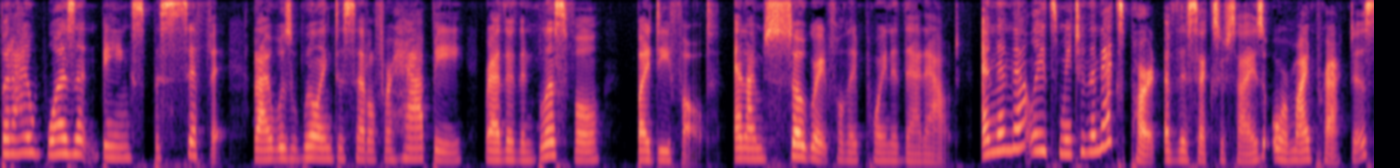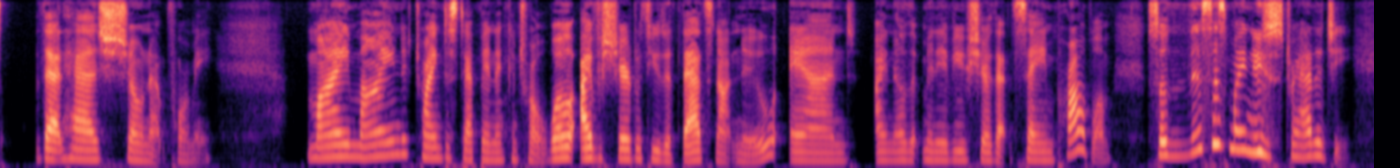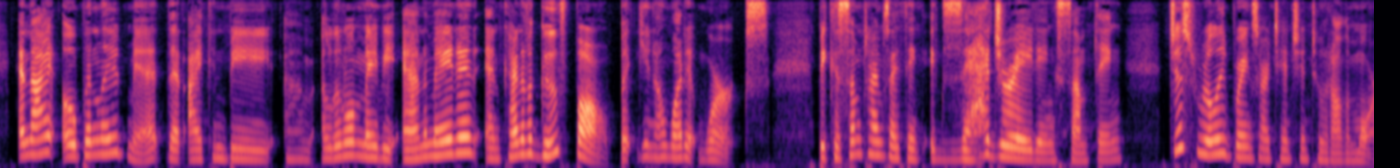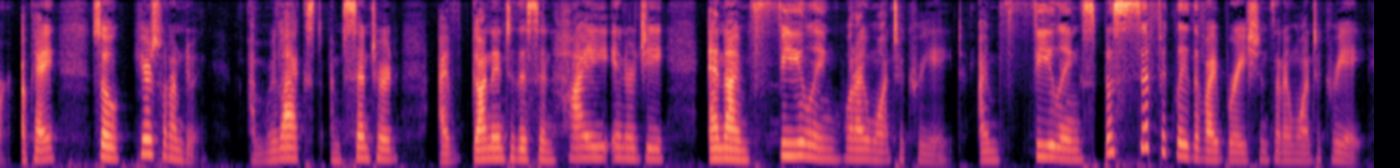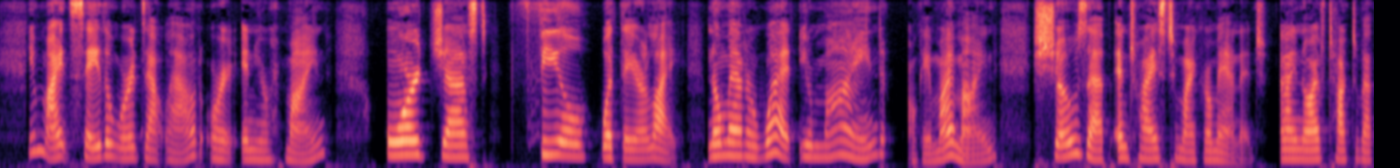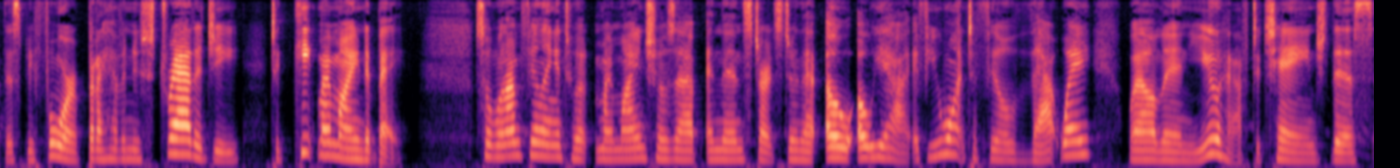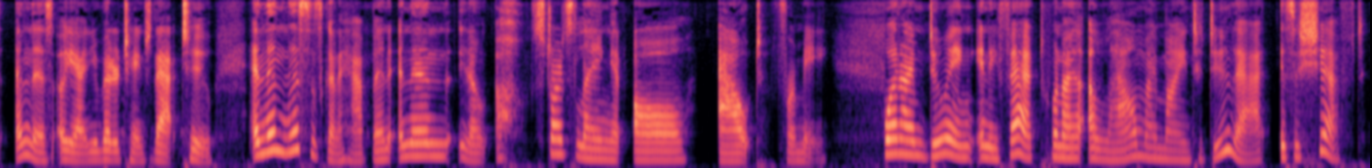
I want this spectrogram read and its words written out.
But I wasn't being specific. I was willing to settle for happy rather than blissful by default. And I'm so grateful they pointed that out. And then that leads me to the next part of this exercise or my practice that has shown up for me my mind trying to step in and control. Well, I've shared with you that that's not new. And I know that many of you share that same problem. So this is my new strategy. And I openly admit that I can be um, a little maybe animated and kind of a goofball, but you know what? It works. Because sometimes I think exaggerating something just really brings our attention to it all the more. Okay. So here's what I'm doing I'm relaxed, I'm centered, I've gone into this in high energy and I'm feeling what I want to create. I'm feeling specifically the vibrations that I want to create. You might say the words out loud or in your mind, or just feel what they are like. No matter what, your mind, okay, my mind, shows up and tries to micromanage. And I know I've talked about this before, but I have a new strategy to keep my mind at bay. So when I'm feeling into it, my mind shows up and then starts doing that. Oh, oh yeah. If you want to feel that way, well, then you have to change this and this. Oh, yeah, and you better change that too. And then this is going to happen. And then, you know, oh, starts laying it all out for me. What I'm doing, in effect, when I allow my mind to do that, is a shift.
